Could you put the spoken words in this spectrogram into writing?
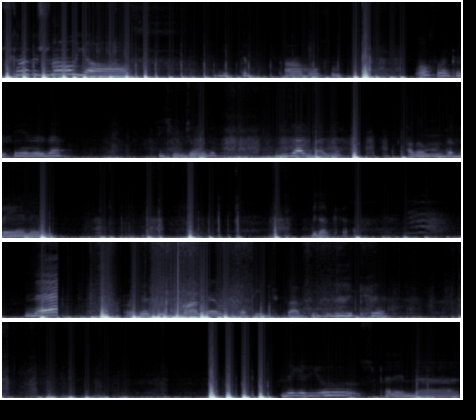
Şu kanka şunu al ya. Gittim. Tamam olsun. Olsun arkadaşlar yine de ikinci olduk. Güzeldi bence. Adamı da beğenelim. Bir dakika. Ne? Önce sesimi annem kapıyı tıklattı bir dakika. Ne geliyor? Süper Ender.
